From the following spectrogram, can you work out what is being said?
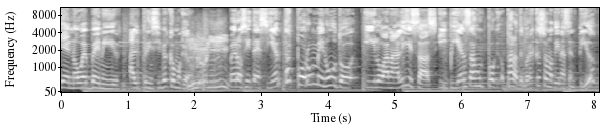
que no ves venir. Al principio es como que... Pero si te sientas por un minuto y lo analizas y piensas un poco... Párate, pero es que eso no tiene sentido.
